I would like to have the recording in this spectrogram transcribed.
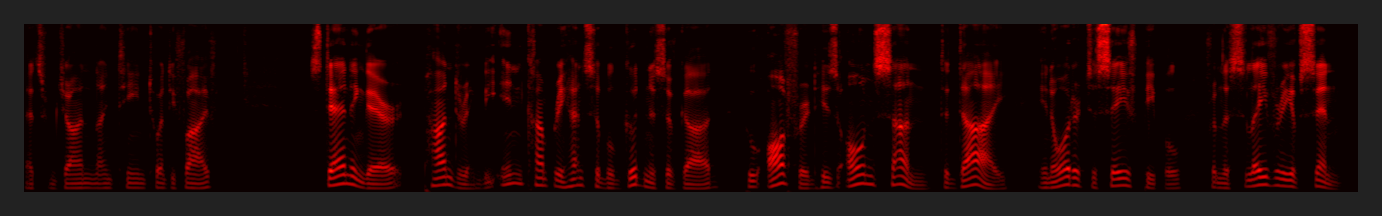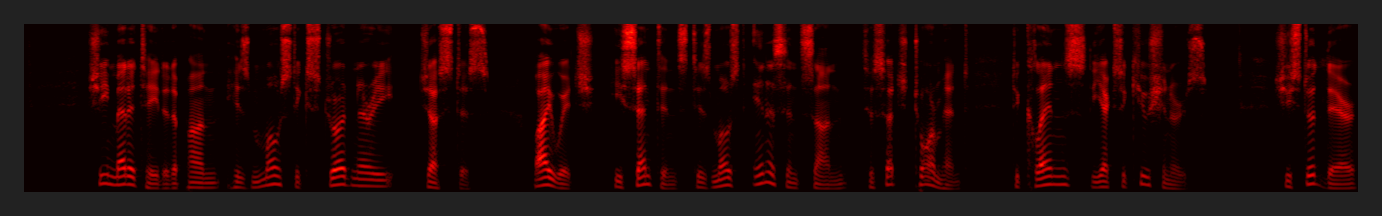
that's from John 19:25, standing there pondering the incomprehensible goodness of God who offered his own son to die in order to save people from the slavery of sin. She meditated upon his most extraordinary justice, by which he sentenced his most innocent son to such torment to cleanse the executioners. She stood there,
